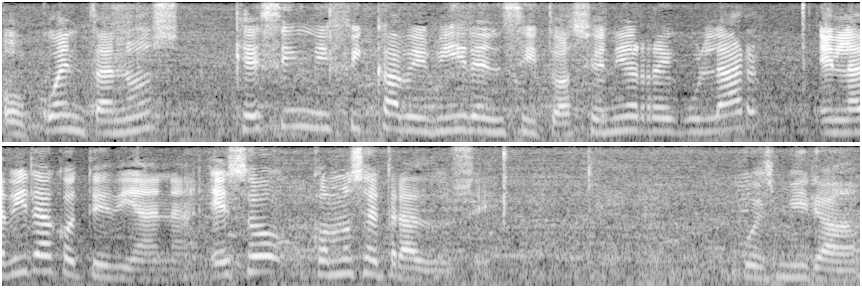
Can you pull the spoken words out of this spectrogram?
o cuéntanos qué significa vivir en situación irregular en la vida cotidiana. ¿Eso cómo se traduce? Pues mira,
